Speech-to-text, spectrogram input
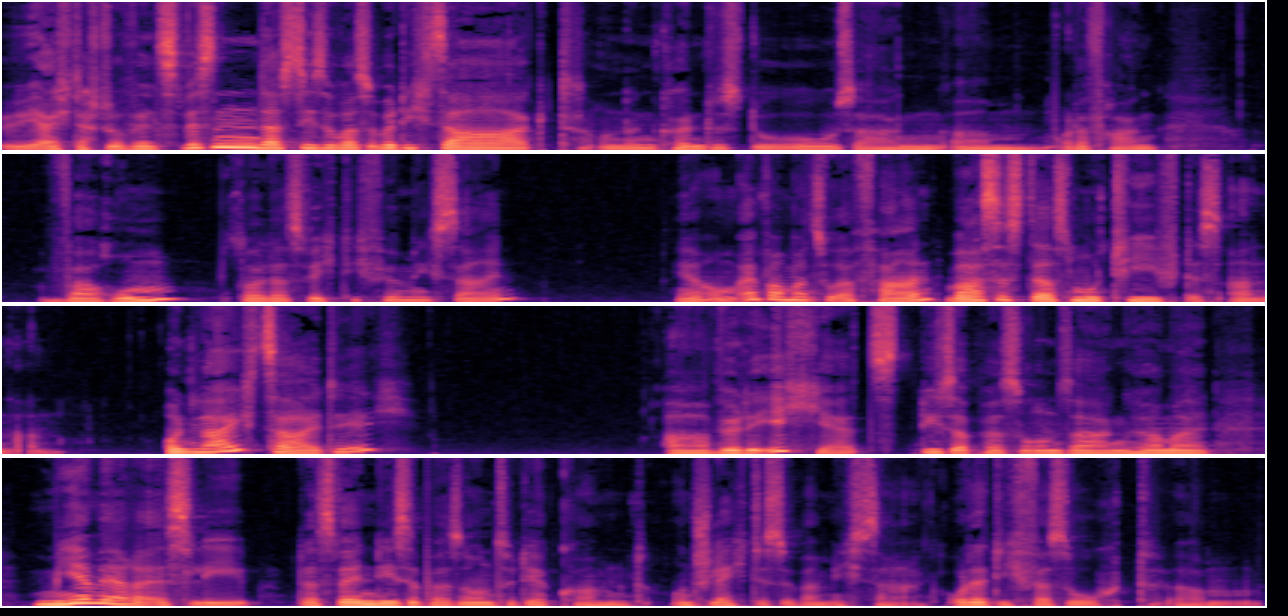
Ja, ich dachte, du willst wissen, dass die sowas über dich sagt. Und dann könntest du sagen ähm, oder fragen, warum soll das wichtig für mich sein? Ja, um einfach mal zu erfahren, was ist das Motiv des anderen. Und gleichzeitig äh, würde ich jetzt dieser Person sagen, hör mal, mir wäre es lieb, dass wenn diese Person zu dir kommt und Schlechtes über mich sagt oder dich versucht, ähm,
